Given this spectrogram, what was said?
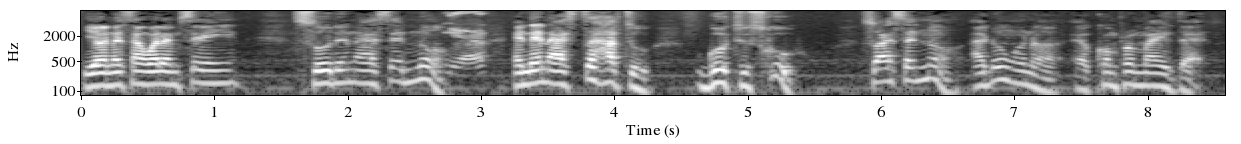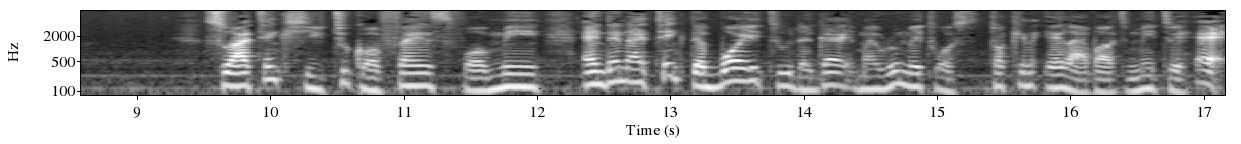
You understand what I'm saying? So then I said no. Yeah. And then I still have to go to school. So I said, no, I don't want to uh, compromise that. So I think she took offense for me. And then I think the boy to the guy, my roommate, was talking ill about me to her.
